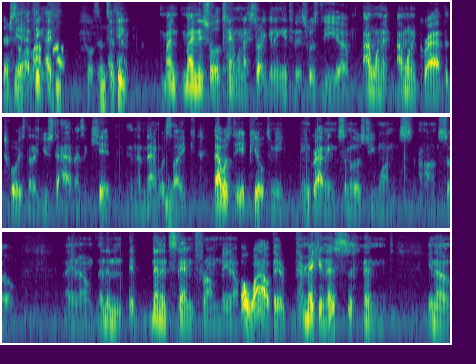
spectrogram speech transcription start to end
there's still Yeah, a I think- lot I- more that goes into I think that. my my initial intent when I started getting into this was the um, I want to I want to grab the toys that I used to have as a kid, and then that was like that was the appeal to me in grabbing some of those G ones. Uh, so you know, and then it then it stemmed from you know, oh wow, they're they're making this, and you know,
